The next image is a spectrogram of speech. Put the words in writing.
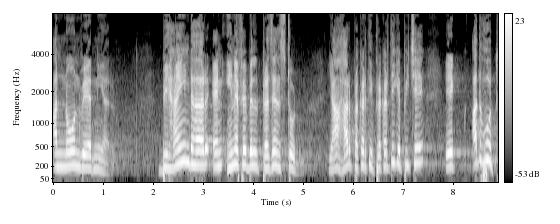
unknown where near behind her an ineffable presence stood यहाँ हर प्रकृति प्रकृति के पीछे एक अद्भुत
